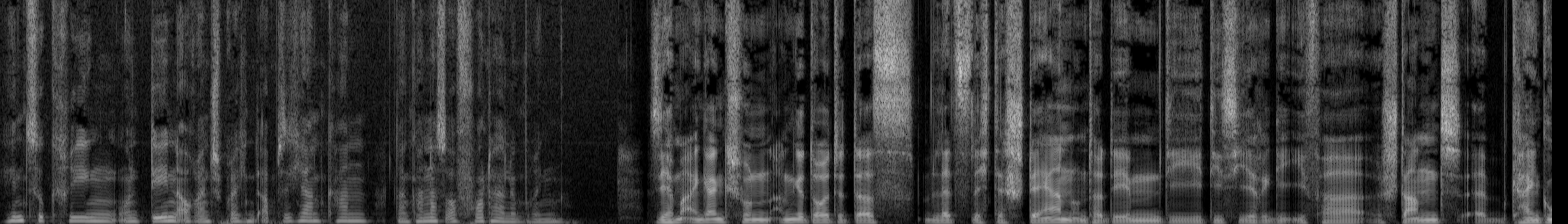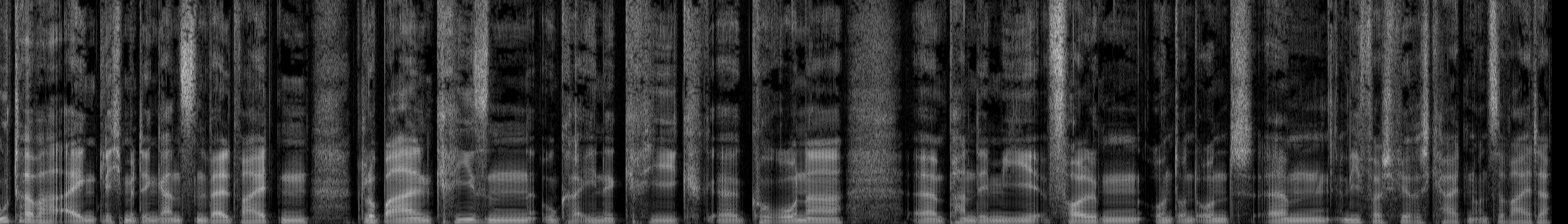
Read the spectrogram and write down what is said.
hinzukriegen und den auch entsprechend absichern kann, dann kann das auch Vorteile bringen. Sie haben eingangs schon angedeutet, dass letztlich der Stern, unter dem die diesjährige IFA stand, äh, kein guter war eigentlich mit den ganzen weltweiten globalen Krisen, Ukraine-Krieg, äh, Corona, äh, Pandemie-Folgen und, und, und, ähm, Lieferschwierigkeiten und so weiter.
